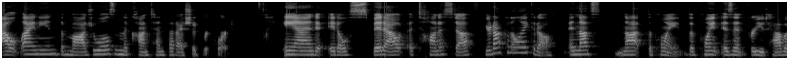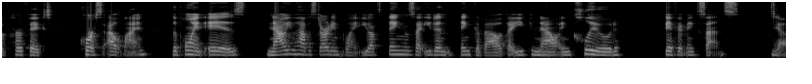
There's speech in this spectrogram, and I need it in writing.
outlining the modules and the content that I should record. And it'll spit out a ton of stuff. You're not going to like it all. And that's not the point. The point isn't for you to have a perfect course outline. The point is now you have a starting point. You have things that you didn't think about that you can now include if it makes sense. Yeah.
